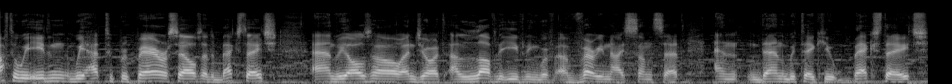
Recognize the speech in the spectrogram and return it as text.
After we eaten, we had to prepare ourselves at the backstage and we also enjoyed a lovely evening with a very nice sunset. And then we take you backstage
